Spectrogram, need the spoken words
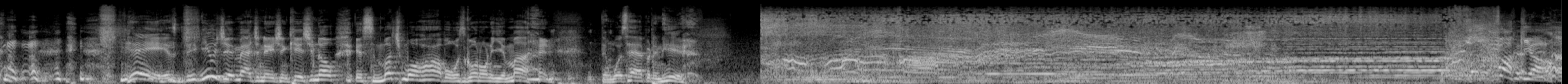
hey, it's, use your imagination, kids. You know, it's much more horrible what's going on in your mind than what's happening here. Y'all.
